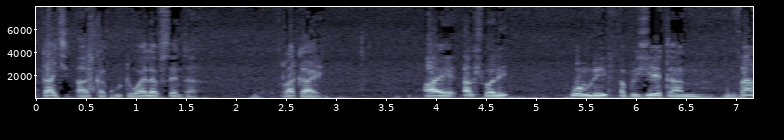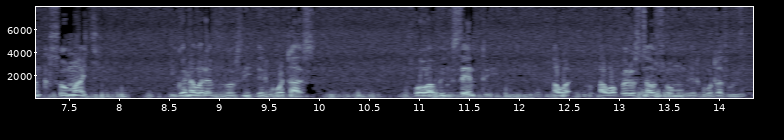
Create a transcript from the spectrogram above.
attached at Kakuto Wildlife Center, Rakai. I actually warmly appreciate and thank so much Uganda Wildlife Authority headquarters for having sent our, our fellow staff from headquarters with,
